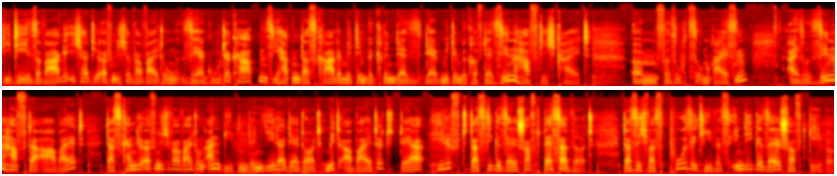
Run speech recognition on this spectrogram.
die These wage ich, hat die öffentliche Verwaltung sehr gute Karten. Sie hatten das gerade mit dem Begriff der, der, mit dem Begriff der Sinnhaftigkeit ähm, versucht zu umreißen. Also sinnhafte Arbeit, das kann die öffentliche Verwaltung anbieten, denn jeder, der dort mitarbeitet, der hilft, dass die Gesellschaft besser wird, dass ich was Positives in die Gesellschaft gebe.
